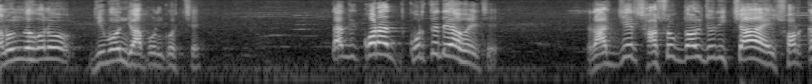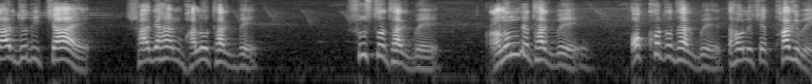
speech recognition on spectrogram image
আনন্দঘন জীবন যাপন করছে। তাকে করা, করতে দেওয়া হয়েছে। রাজ্যের শাসক দল যদি চায়, সরকার যদি চায়, শাহজাহান ভালো থাকবে, সুস্থ থাকবে। আনন্দে থাকবে অক্ষত থাকবে তাহলে সে থাকবে।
